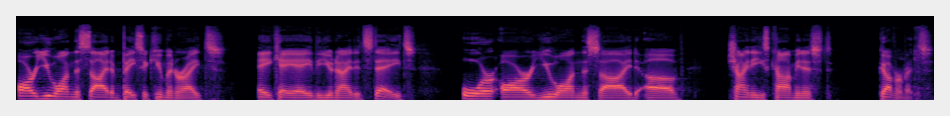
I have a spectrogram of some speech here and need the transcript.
are you on the side of basic human rights, aka the United States, or are you on the side of Chinese communist governments?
